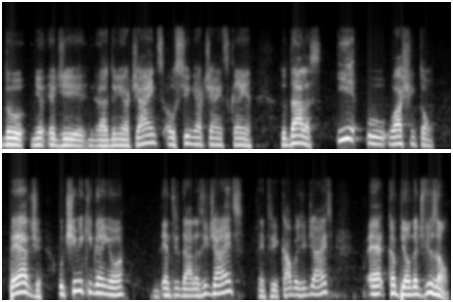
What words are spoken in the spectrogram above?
do, de, uh, do New York Giants, ou se o New York Giants ganha do Dallas e o Washington perde, o time que ganhou entre Dallas e Giants, entre Cowboys e Giants, é campeão da divisão.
